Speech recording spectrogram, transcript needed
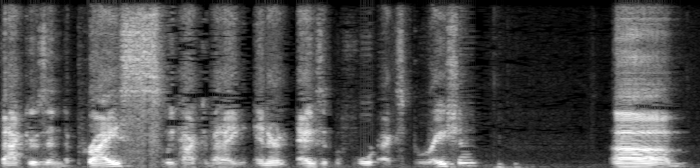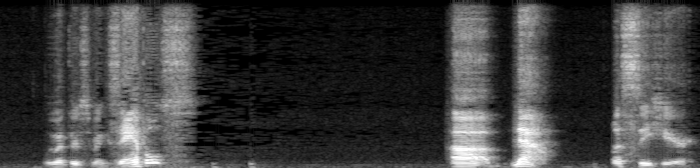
factors into price. We talked about how you enter and exit before expiration. Um, we went through some examples. Uh, now, let's see here.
